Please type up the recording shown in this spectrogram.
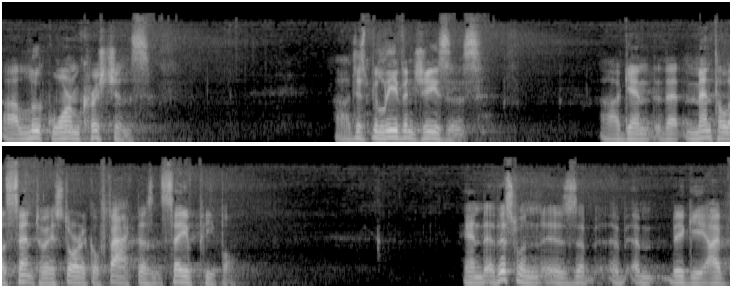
uh, lukewarm Christians. Uh, just believe in Jesus. Uh, again, that mental assent to a historical fact doesn't save people. And uh, this one is a, a, a biggie. I've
